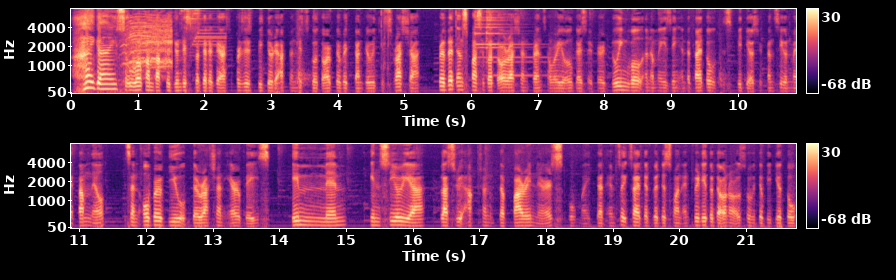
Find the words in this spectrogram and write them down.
Hi guys, welcome back to Junris Vlogger Reaction. For this video reaction, let's go to our favorite country which is Russia. Privet and spasiba to our Russian friends. How are you all guys? If you're doing well and amazing. And the title of this video, as you can see on my thumbnail, is an overview of the Russian air base, in Syria, plus reaction of the foreigners. Oh my god, I'm so excited with this one. And credit to the owner also with the video to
